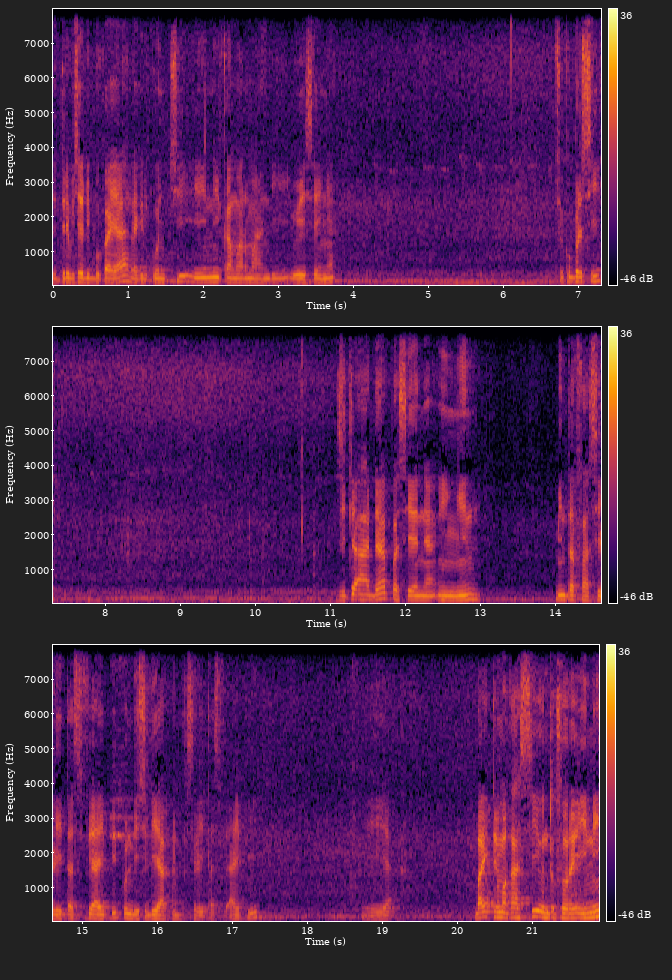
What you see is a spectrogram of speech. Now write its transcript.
ini tidak bisa dibuka ya lagi dikunci. Ini kamar mandi WC nya cukup bersih. Jika ada pasien yang ingin minta fasilitas VIP pun disediakan fasilitas VIP iya Baik, terima kasih untuk sore ini.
